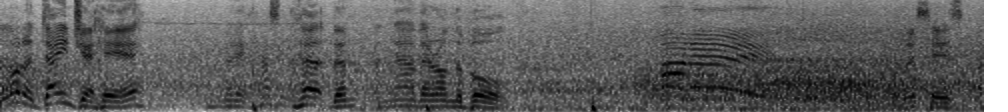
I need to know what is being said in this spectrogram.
A lot of danger here, but it hasn't hurt them, and now they're on the ball. Well, this is a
